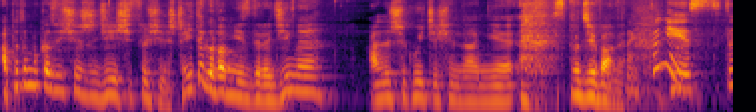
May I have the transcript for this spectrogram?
A potem okazuje się, że dzieje się coś jeszcze. I tego Wam nie zdradzimy, ale szykujcie się na niespodziewane. Tak, to nie jest, to,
